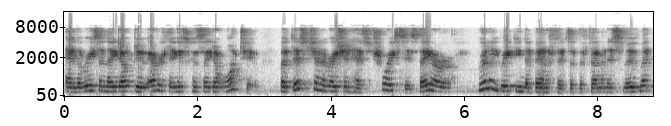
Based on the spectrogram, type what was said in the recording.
And the reason they don't do everything is because they don't want to. But this generation has choices. They are really reaping the benefits of the feminist movement.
